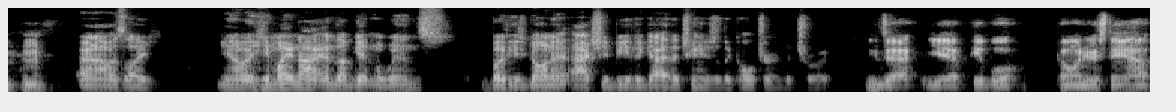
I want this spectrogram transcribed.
Mm-hmm. and I was like, "You know, he might not end up getting wins, but he's going to actually be the guy that changes the culture in Detroit." Exactly. Yeah. People don't understand how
